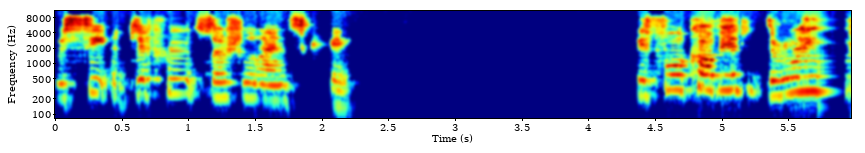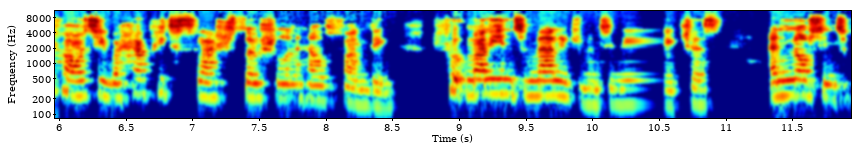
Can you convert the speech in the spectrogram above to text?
We see a different social landscape. Before COVID, the ruling party were happy to slash social and health funding, put money into management in the NHS and not into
